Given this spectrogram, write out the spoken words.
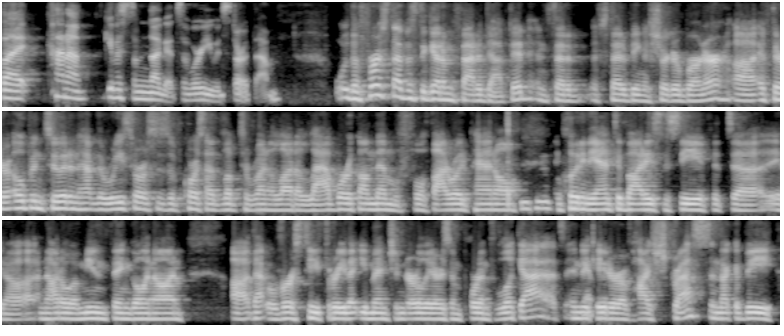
but kind of give us some nuggets of where you would start them. Well, the first step is to get them fat adapted instead of instead of being a sugar burner. Uh, if they're open to it and have the resources, of course, I'd love to run a lot of lab work on them, a full thyroid panel, mm-hmm. including the antibodies to see if it's a, uh, you know an autoimmune thing going on. Uh, that reverse T3 that you mentioned earlier is important to look at. It's an indicator yep. of high stress, and that could be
